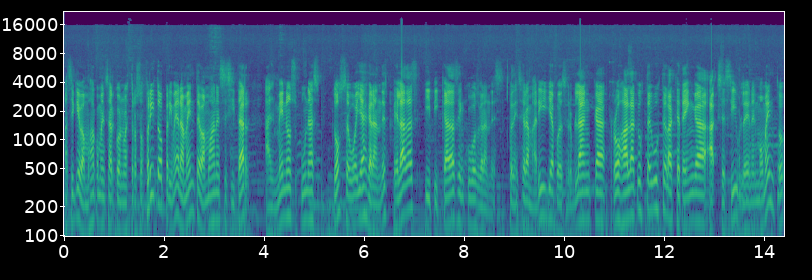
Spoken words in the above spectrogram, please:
Así que vamos a comenzar con nuestro sofrito. Primeramente vamos a necesitar al menos unas dos cebollas grandes, peladas y picadas en cubos grandes. Pueden ser amarilla, puede ser blanca, roja, la que usted guste, la que tenga accesible en el momento.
